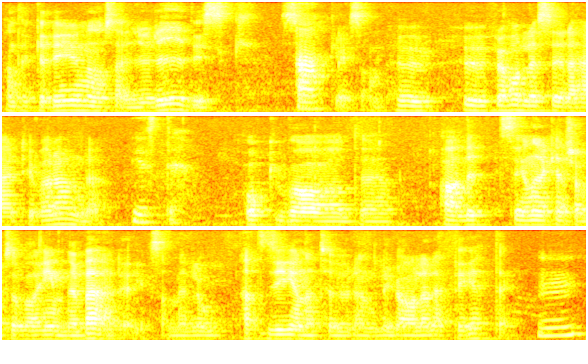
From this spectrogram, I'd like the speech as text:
Man tänker det är ju någon så juridisk sak. Liksom. Hur, hur förhåller sig det här till varandra? Just det. Och vad, ja, lite senare kanske också, vad innebär det liksom, att ge naturen legala rättigheter? Mm.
